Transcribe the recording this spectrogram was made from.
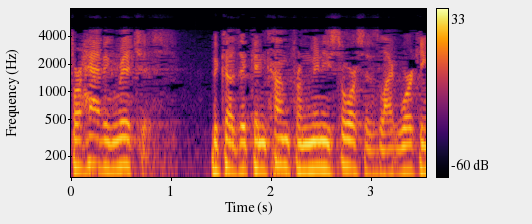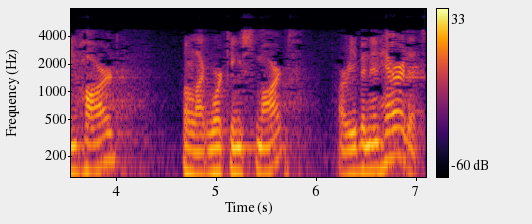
for having riches. because it can come from many sources like working hard or like working smart or even inheritance.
